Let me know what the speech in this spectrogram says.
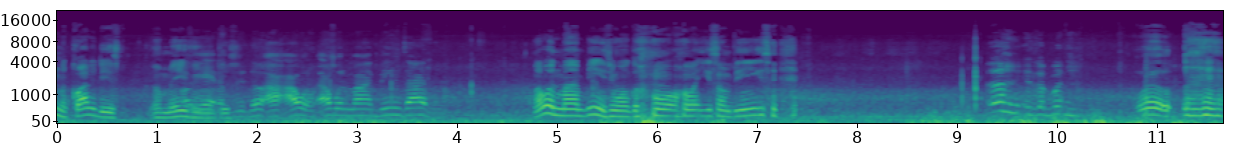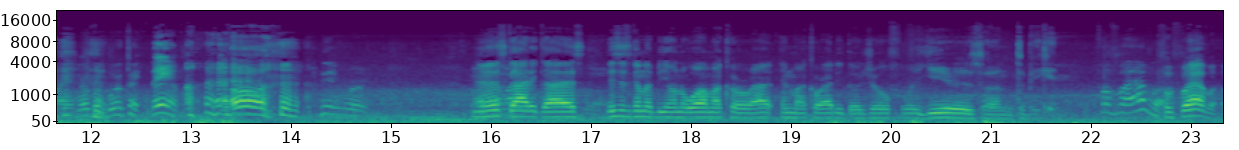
Hmm, the quality is amazing. Oh, yeah, the- the- I, I, would, I wouldn't mind beans either. I wouldn't mind beans. You want to go eat some beans? Uh, it's a bunch. well, Alright, real quick, real quick. Damn. oh. Didn't work. Yes, got it, guys. This is gonna be on the wall in my karate in my karate dojo for years um, to begin. For forever. For forever,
